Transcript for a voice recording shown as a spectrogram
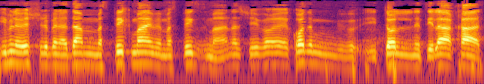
אם יש לבן אדם מספיק מים ומספיק זמן, אז שקודם ייטול נטילה אחת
